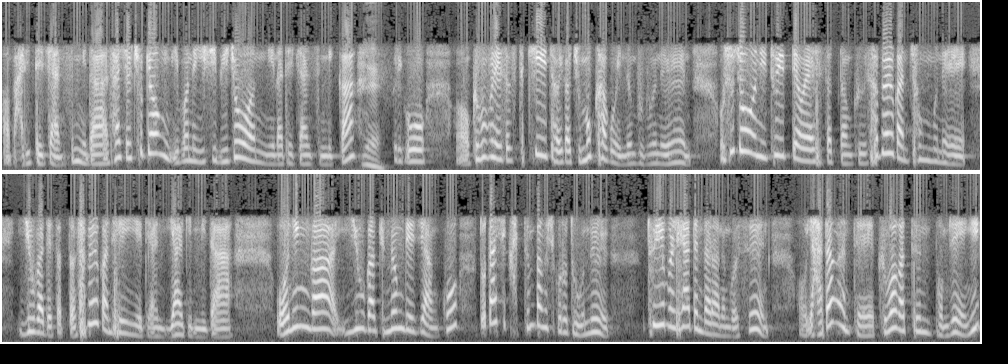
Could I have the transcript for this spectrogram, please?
어, 말이 되지 않습니다. 사실 추경 이번에 22조 원이나 되지 않습니까? 예. 그리고 어, 그 부분에 있어서 특히 저희가 주목하고 있는 부분은 어, 수조 원이 투입되어야 했었던 그 서별관 청문회 이유가 됐었던 서별관 회의에 대한 이야기입니다. 원인과 이유가 규명되지 않고 또다시 같은 방식으로 돈을 투입을 해야 된다라는 것은 어, 야당한테 그와 같은 범죄 행위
